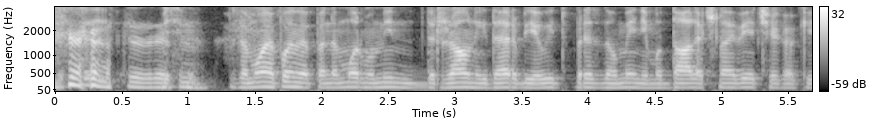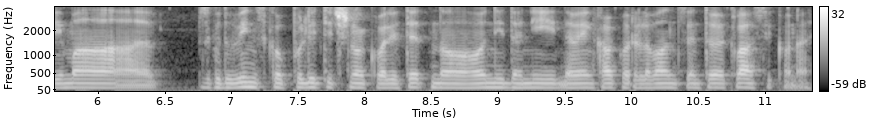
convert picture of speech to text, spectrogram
Mislim, za moje pojme pa ne moramo mi državnih derbijev iti brez da omenimo daleč največjega, ki ima zgodovinsko, politično, kvalitetno, ni da ni ne vem kako relevantno in to je klasiko. Ne.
